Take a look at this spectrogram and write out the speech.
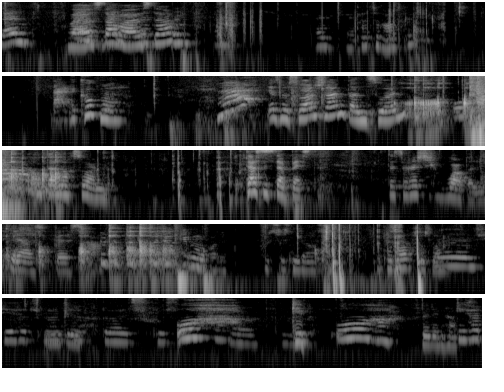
Nein. Wer ist da? Wer ist da? Kannst du rausgehen? Hey, guck mal. Erstmal so ein Schleim, dann so ein. Und dann noch so ein. Das ist der Beste. Das ist richtig wobbly. Der ist besser. Bitte, bitte, bitte, gib mal. Was ist denn das? Das ist auch so Schleim. Nein, sie hat schwarze Deutsch. Oha. Gib. Oha. Für den Hand. Die hat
